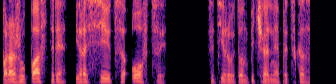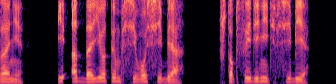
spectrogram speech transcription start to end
«Поражу пастыря, и рассеются овцы», цитирует он печальное предсказание, и отдает им всего себя, чтоб соединить в себе,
